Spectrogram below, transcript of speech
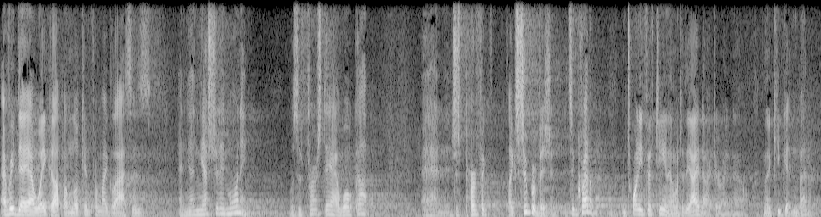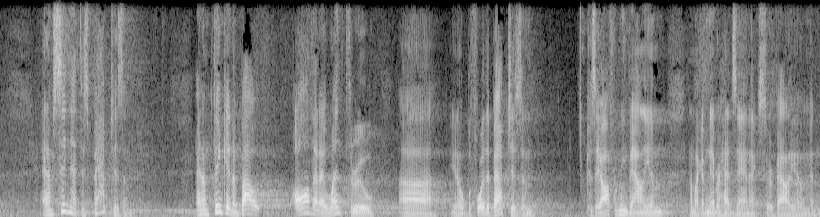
Every day I wake up, I'm looking for my glasses. And then yesterday morning was the first day I woke up. And it's just perfect, like supervision. It's incredible. In 2015, I went to the eye doctor right now, and they keep getting better. And I'm sitting at this baptism, and I'm thinking about all that I went through uh, you know, before the baptism, because they offered me Valium. I'm like, I've never had Xanax or Valium, and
